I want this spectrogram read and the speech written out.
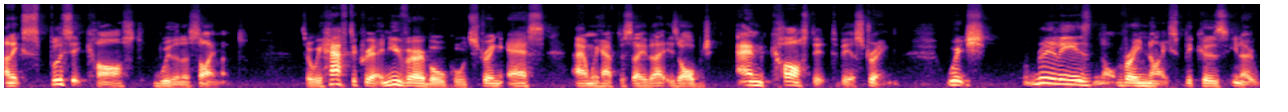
an explicit cast with an assignment. So we have to create a new variable called string s, and we have to say that is obj and cast it to be a string, which really is not very nice because you know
